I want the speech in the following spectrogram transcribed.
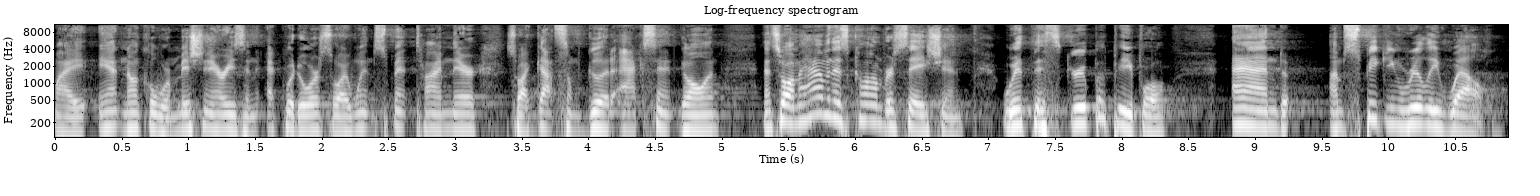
my aunt and uncle were missionaries in Ecuador, so I went and spent time there. So I got some good accent going. And so I'm having this conversation with this group of people, and I'm speaking really well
